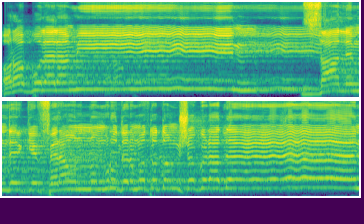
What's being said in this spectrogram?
রব্বুল আলামিন জালেমদেরকে ফেরাউন নমরুদের মতো ধ্বংস করে দেন,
